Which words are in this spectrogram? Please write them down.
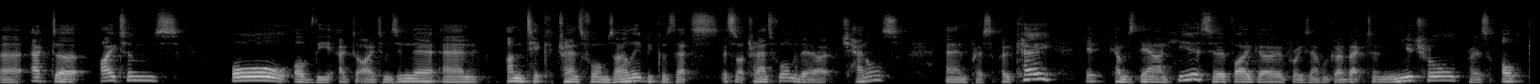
uh, actor items, all of the actor items in there, and untick transforms only because that's it's not transform, there are channels, and press OK. It comes down here. So if I go, for example, go back to neutral, press Alt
